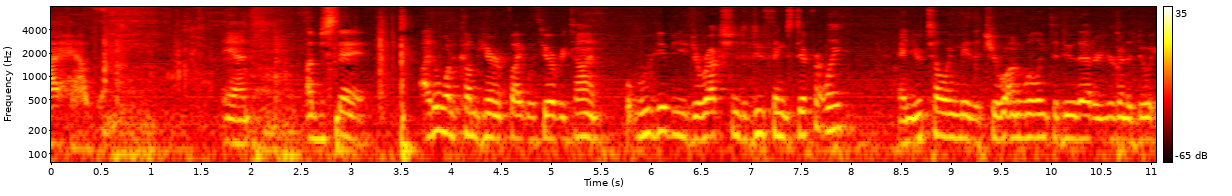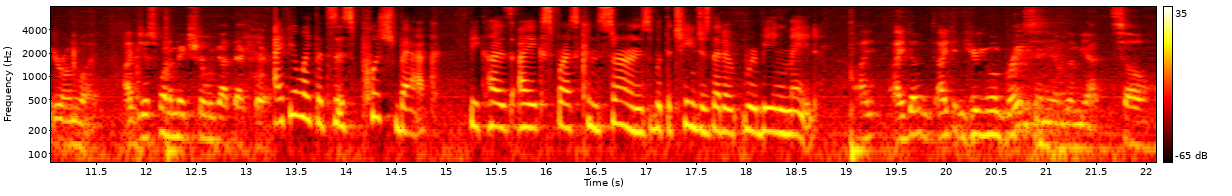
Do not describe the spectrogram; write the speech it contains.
I have them. And I'm just saying, I don't want to come here and fight with you every time, but we're giving you direction to do things differently, and you're telling me that you're unwilling to do that or you're going to do it your own way. I just want to make sure we got that clear. I feel like that's this is pushback because I expressed concerns with the changes that were being made. I, I don't, I didn't hear you embrace any of them yet, so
